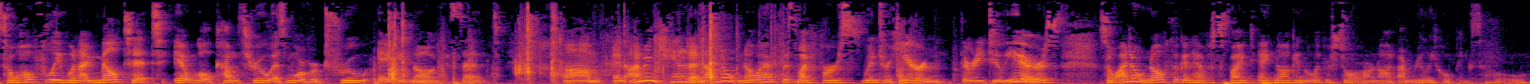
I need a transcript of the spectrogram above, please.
So hopefully when I melt it, it will come through as more of a true eggnog scent. Um, and I'm in Canada and I don't know, this is my first winter here in 32 years. So I don't know if they're going to have a spiked eggnog in the liquor store or not. I'm really hoping so.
